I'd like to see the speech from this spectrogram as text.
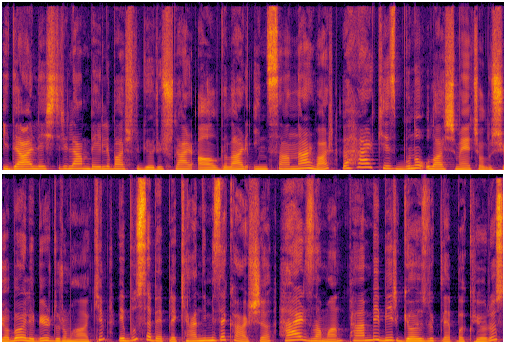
İdealleştirilen belli başlı görüşler, algılar, insanlar var ve herkes buna ulaşmaya çalışıyor. Böyle bir durum hakim ve bu sebeple kendimize karşı her zaman pembe bir gözlükle bakıyoruz.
